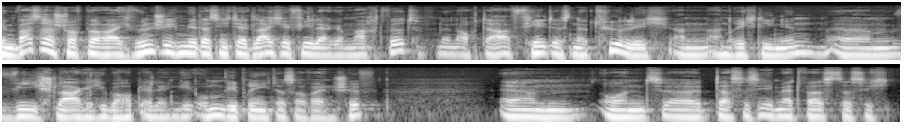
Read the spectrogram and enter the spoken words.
Im Wasserstoffbereich wünsche ich mir, dass nicht der gleiche Fehler gemacht wird, denn auch da fehlt es natürlich an, an Richtlinien. Ähm, wie schlage ich überhaupt LNG um? Wie bringe ich das auf ein Schiff? Ähm, und äh, das ist eben etwas, das ich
